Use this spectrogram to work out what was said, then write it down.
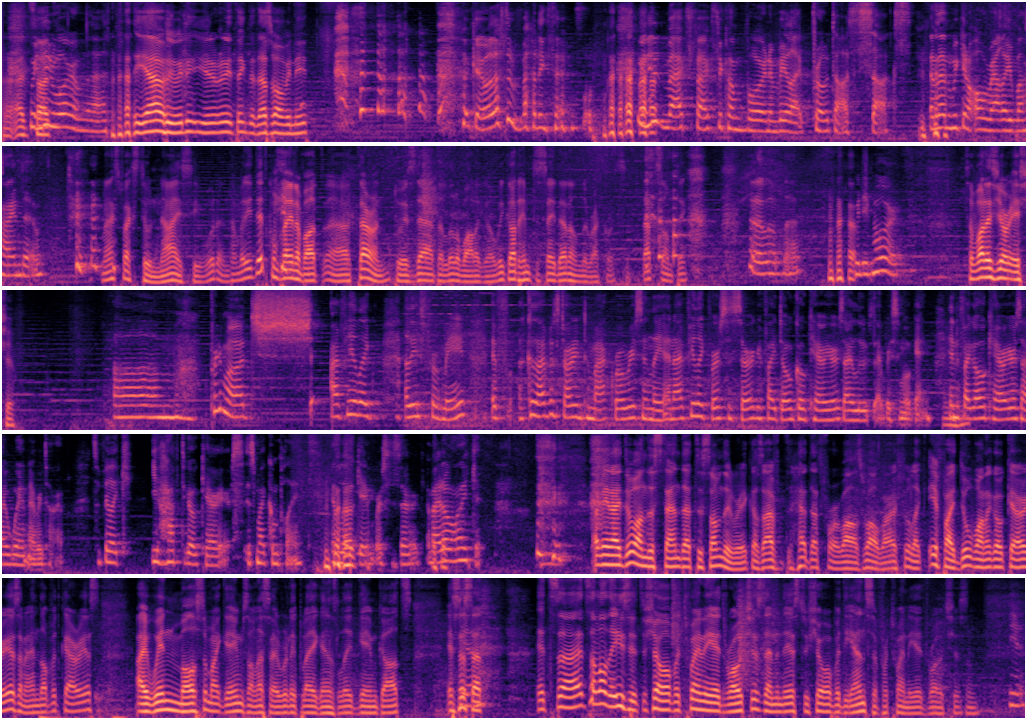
uh, we thought- need more of that. yeah, we, we need, you really think that that's what we need? Okay, well that's a bad example. we need Max Pax to come forward and be like, Protoss sucks, and then we can all rally behind him. Max Pax's too nice. He wouldn't. But he did complain about uh, Terran to his dad a little while ago. We got him to say that on the record. So that's something. I love that. we need more. So what is your issue? Um, pretty much. I feel like, at least for me, if because I've been starting to macro recently, and I feel like versus Zerg, if I don't go carriers, I lose every single game, and if I go carriers, I win every time. So I feel like you have to go carriers. Is my complaint in late game versus Zerg, and I don't like it. I mean, I do understand that to some degree because I've had that for a while as well, where I feel like if I do want to go carriers and I end up with carriers, I win most of my games unless I really play against late game gods. It's just Yeah. that it's uh, it's a lot easier to show up with 28 roaches than it is to show up with the answer for 28 roaches, and Yeah.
